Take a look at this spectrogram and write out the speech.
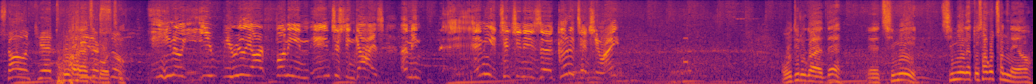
Stalin, kid. I'll be there 뭐 soon. You know, you, you really are funny and interesting guys. I mean, any attention is uh, good attention, right? 어디로 가야 돼? 예, 지미, 지미가 또 사고 쳤네요.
